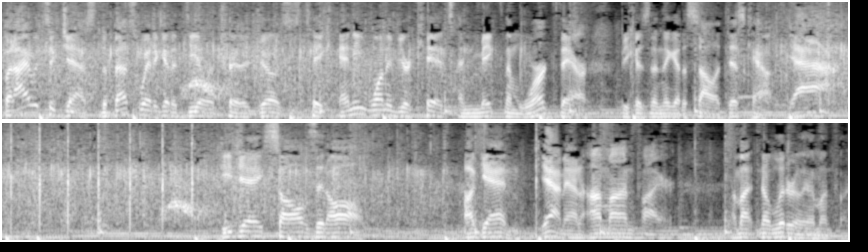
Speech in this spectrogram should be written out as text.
But I would suggest the best way to get a deal at Trader Joe's is take any one of your kids and make them work there because then they get a solid discount. Yeah. DJ solves it all. Again. Yeah, man, I'm on fire. I'm on, no, literally, I'm on fire.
